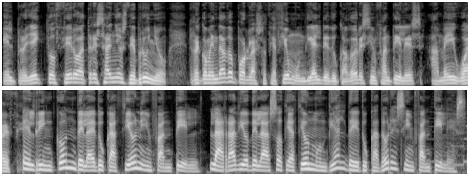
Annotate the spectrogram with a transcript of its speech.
El proyecto 0 a 3 años de Bruño, recomendado por la Asociación Mundial de Educadores Infantiles, AMEI El Rincón de la Educación Infantil, la radio de la Asociación Mundial de Educadores Infantiles.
